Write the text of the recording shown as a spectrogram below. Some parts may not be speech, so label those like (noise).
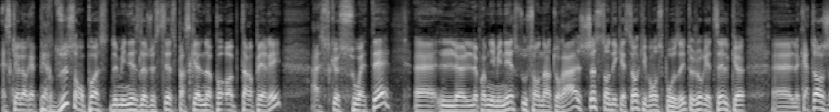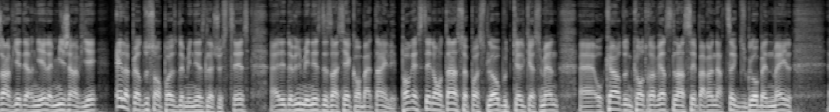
est-ce qu'elle aurait perdu son poste de ministre de la Justice parce qu'elle n'a pas obtempéré à ce que souhaitait euh, le, le, premier ministre ou son entourage? Ça, ce sont des questions qui vont se poser. Toujours est-il que euh, le 14 janvier dernier, le mi-janvier, elle a perdu son poste de ministre de la Justice. Elle est devenue ministre des Anciens combattants. Elle n'est pas restée longtemps à ce poste-là. Au bout de quelques semaines, euh, au cœur d'une controverse lancée par un article du Globe and Mail,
